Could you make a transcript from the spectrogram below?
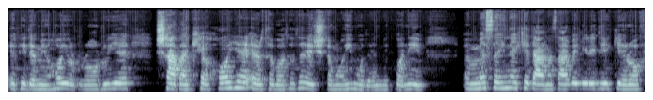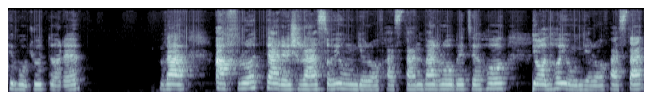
اپیدمی های رو روی شبکه های ارتباطات اجتماعی مدل می‌کنیم مثل اینه که در نظر بگیرید یه گرافی وجود داره و افراد درش رسای اون گراف هستن و رابطه ها یال های اون گراف هستن.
